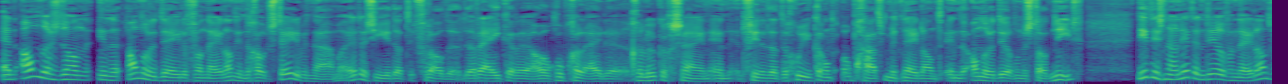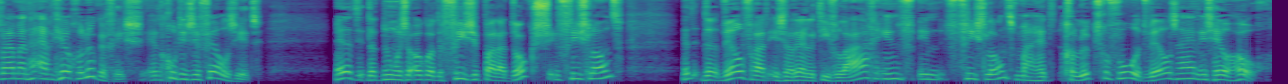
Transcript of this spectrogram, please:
En anders dan in de andere delen van Nederland, in de grote steden met name, hè, daar zie je dat vooral de, de rijkere, hoogopgeleide gelukkig zijn en vinden dat de goede kant op gaat met Nederland en de andere deel van de stad niet. Dit is nou net een deel van Nederland waar men eigenlijk heel gelukkig is en goed in zijn vel zit. Hè, dat, dat noemen ze ook wel de Friese paradox in Friesland. De welvaart is relatief laag in, in Friesland, maar het geluksgevoel, het welzijn is heel hoog.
